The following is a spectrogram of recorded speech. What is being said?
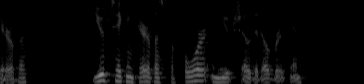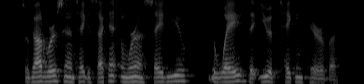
Care of us. You've taken care of us before, and you've showed it over again. So, God, we're just going to take a second and we're going to say to you the ways that you have taken care of us.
